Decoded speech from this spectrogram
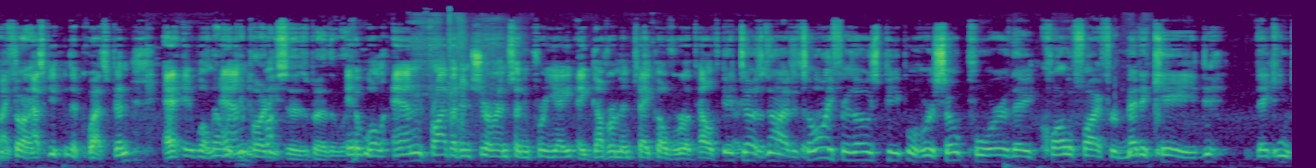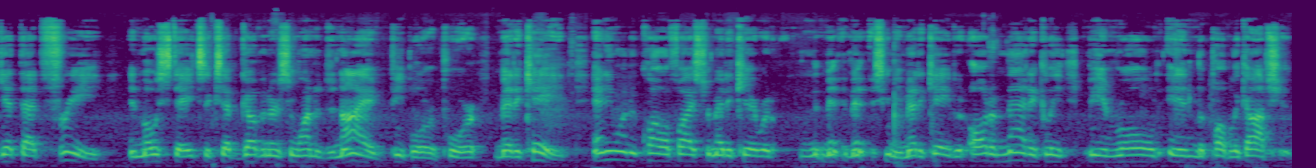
I sorry. ask you the question. It will Not what end. your party pri- says, by the way. It will end private insurance and create a government takeover of health care. It does not. It's only for those people who are so poor they qualify for Medicaid. They can get that free in most states, except governors who want to deny people who are poor Medicaid. Anyone who qualifies for Medicare would, excuse me, Medicaid would automatically be enrolled in the public option.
